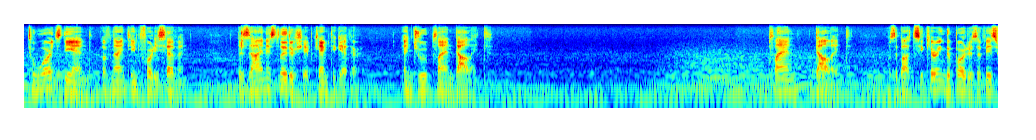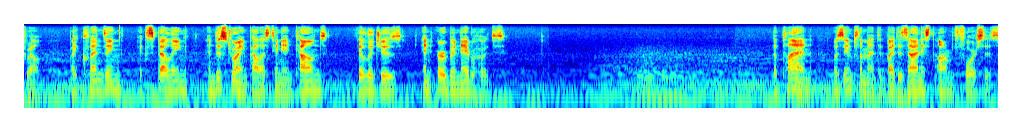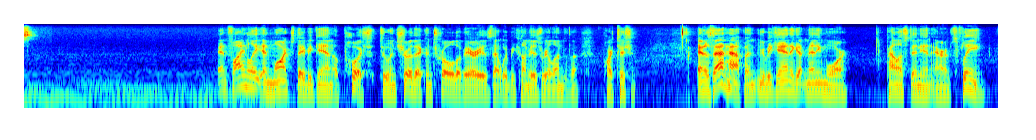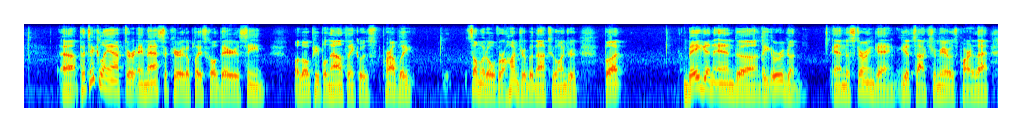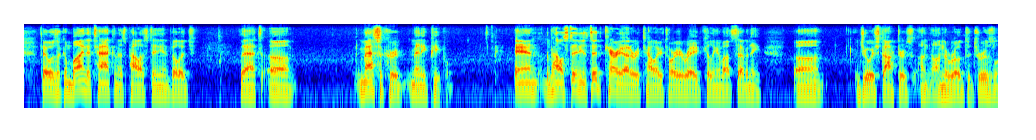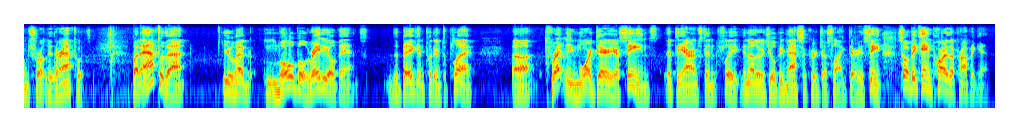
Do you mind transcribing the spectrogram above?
Towards the end of 1947, the Zionist leadership came together and drew Plan Dalet. Plan Dalet was about securing the borders of Israel by cleansing, expelling, and destroying Palestinian towns, villages, and urban neighborhoods. The plan was implemented by the Zionist armed forces. And finally, in March, they began a push to ensure their control of areas that would become Israel under the partition. And as that happened, you began to get many more Palestinian Arabs fleeing, uh, particularly after a massacre at a place called Deir Yassin, although people now think it was probably somewhat over 100, but not 200. But Begin and uh, the Irgun and the Stern gang, Yitzhak Shamir was part of that. There was a combined attack in this Palestinian village that uh, massacred many people. And the Palestinians did carry out a retaliatory raid, killing about 70 uh, Jewish doctors on, on the road to Jerusalem shortly thereafter. But after that, you had mobile radio vans that Begin put into play, uh, threatening more Deir if the Arabs didn't flee. In other words, you'll be massacred just like Deir. So it became part of the propaganda.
